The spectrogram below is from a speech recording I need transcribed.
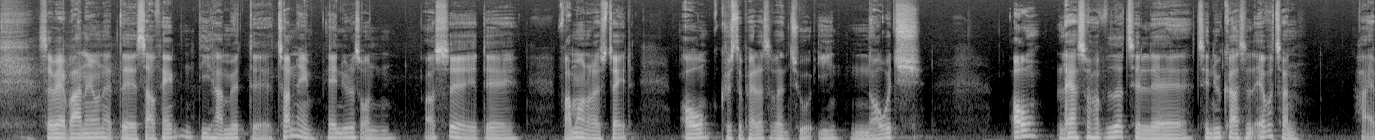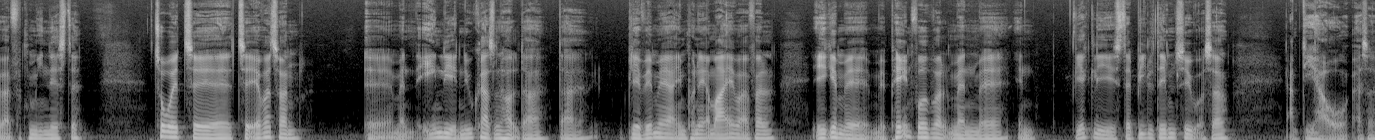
Så vil jeg bare nævne, at øh, Southampton de har mødt øh, Tottenham her i nytårsrunden. Også et øh, fremragende resultat. Og Crystal Palace har været en tur i Norwich. Og lad os så hoppe videre til, øh, til Newcastle Everton. Har jeg i hvert fald på min liste. 2-1 til, til Everton. Øh, men egentlig et Newcastle-hold, der, der bliver ved med at imponere mig i hvert fald. Ikke med, med pæn fodbold, men med en virkelig stabil defensiv, og så, jamen, de har jo altså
